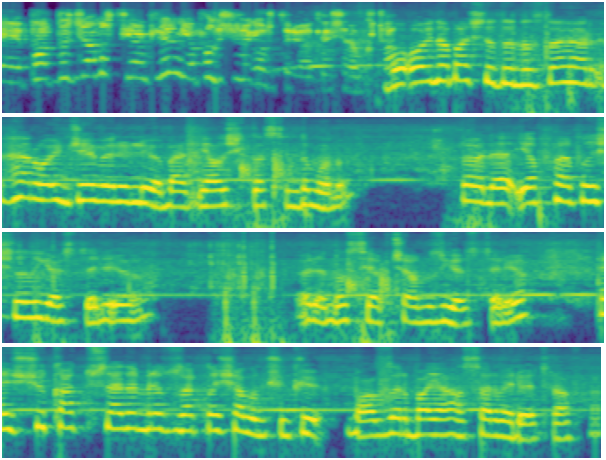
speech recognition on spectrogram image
e, patlatacağımız TNT'lerin yapılışını gösteriyor arkadaşlar bu kitap. Bu oyuna başladığınızda her her oyuncuya veriliyor. Ben yanlışlıkla sildim onu. Böyle yapı yapılışını gösteriyor. Öyle nasıl yapacağımızı gösteriyor. E şu kaktüslerden biraz uzaklaşalım çünkü bazıları bayağı hasar veriyor etrafa.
